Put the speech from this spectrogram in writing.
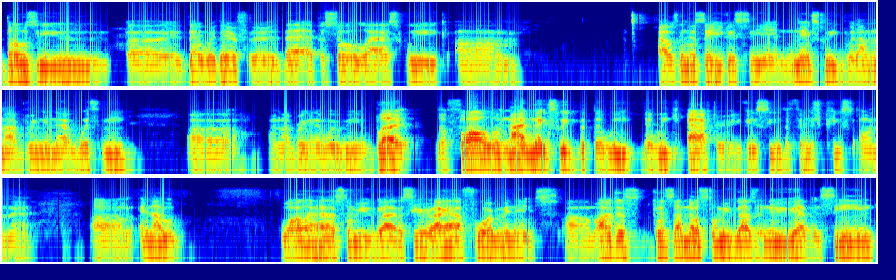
those of you uh, that were there for that episode last week, um, I was gonna say you could see it next week, but I'm not bringing that with me. Uh, I'm not bringing it with me, but the following, not next week, but the week, the week after, you can see the finished piece on that. Um, and I while I have some of you guys here, I have four minutes. Um, I'll just because I know some of you guys are new, you haven't seen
